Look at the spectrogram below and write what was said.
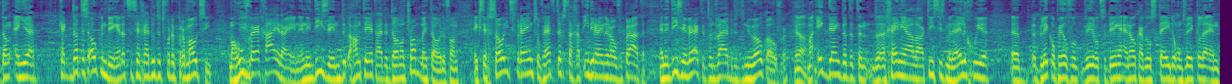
Dan, en je Kijk, dat is ook een ding. Hè, dat ze zeggen, hij doet het voor de promotie. Maar hoe ver ga je daarin? En in die zin hanteert hij de Donald Trump-methode van... ik zeg zoiets vreemds of heftigs, daar gaat iedereen erover praten. En in die zin werkt het, want wij hebben het er nu ook over. Maar ik denk dat het een, een geniale artiest is... met een hele goede uh, blik op heel veel wereldse dingen. En ook hij wil steden ontwikkelen en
